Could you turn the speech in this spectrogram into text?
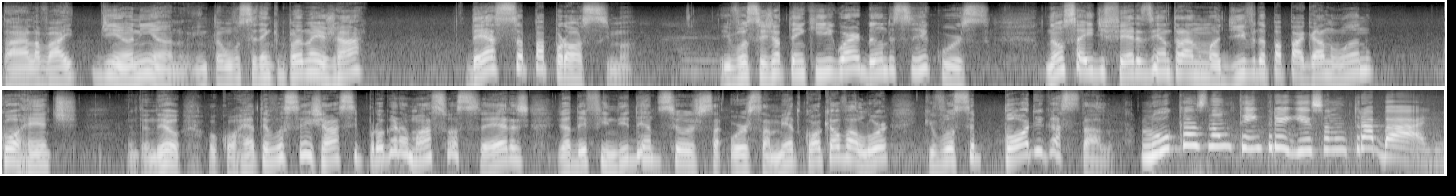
tá, ela vai de ano em ano. Então você tem que planejar dessa para a próxima. E você já tem que ir guardando esse recurso. Não sair de férias e entrar numa dívida para pagar no ano corrente. Entendeu? O correto é você já se programar suas férias, já definir dentro do seu orçamento qual é o valor que você pode gastá-lo. Lucas não tem preguiça no trabalho,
